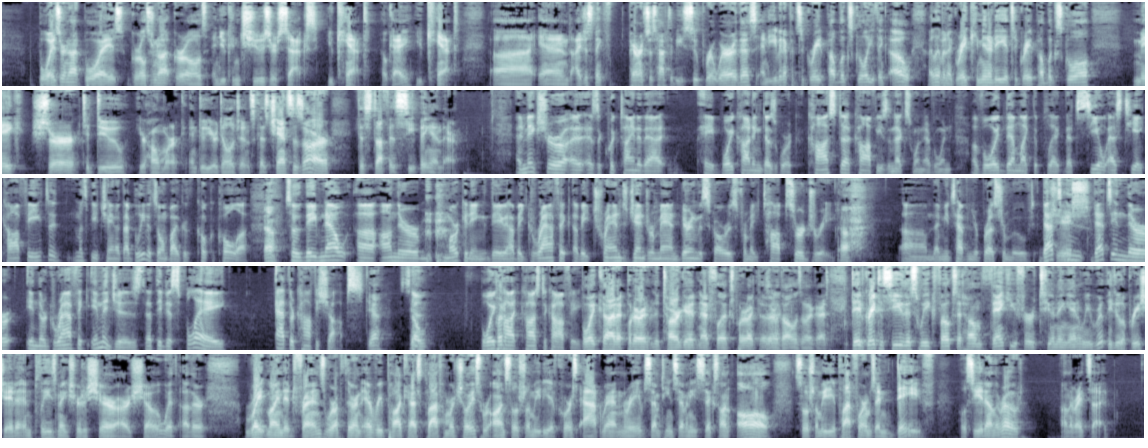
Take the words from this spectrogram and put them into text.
boys are not boys, girls are not girls, and you can choose your sex. You can't, okay? You can't. Uh, and I just think parents just have to be super aware of this. And even if it's a great public school, you think, oh, I live in a great community, it's a great public school. Make sure to do your homework and do your diligence because chances are this stuff is seeping in there. And make sure, uh, as a quick tie into that, hey, boycotting does work. Costa Coffee is the next one, everyone. Avoid them like the plague. That's C O S T A Coffee. It must be a chain. I believe it's owned by Coca Cola. Oh. So they've now, uh, on their marketing, they have a graphic of a transgender man bearing the scars from a top surgery. Um, that means having your breast removed. That's Jeez. in that's in their in their graphic images that they display at their coffee shops. Yeah. So Yeah. Boycott Costa Coffee. boycott it, put her at the Target, Netflix, put her right there with all those other guys. Dave, great to see you this week, folks at home. Thank you for tuning in. We really do appreciate it. And please make sure to share our show with other right-minded friends. We're up there on every podcast platform of choice. We're on social media, of course, at Rant and Rave 1776 on all social media platforms. And Dave, we'll see you down the road on the right side.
